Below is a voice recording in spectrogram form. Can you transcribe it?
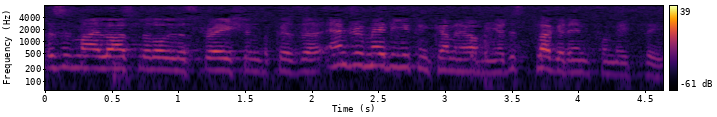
This is my last little illustration because, uh, Andrew, maybe you can come and help me. Here. Just plug it in for me, please.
